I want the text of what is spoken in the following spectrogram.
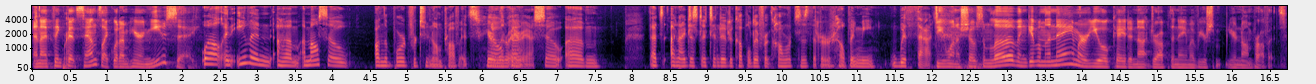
And I think that sounds like what I'm hearing you say. Well, and even um, I'm also on the board for two nonprofits here in the Okay. area. So um, that's and I just attended a couple different conferences that are helping me with that. Do you want to show some love and give them the name, or are you okay to not drop the name of your your nonprofits?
